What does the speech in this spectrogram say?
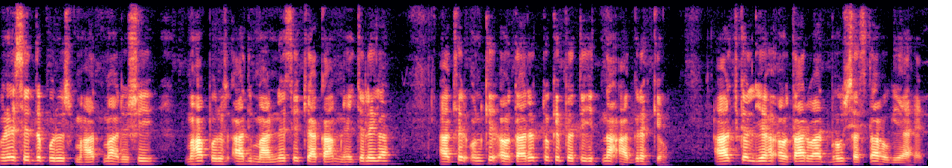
उन्हें सिद्ध पुरुष, महात्मा, ऋषि, महापुरुष आदि मानने से क्या काम नहीं चलेगा? आखिर उनके अवतारत्व के प्रति इतना आग्रह क्यों? आजकल यह अवतारवाद बहुत सस्ता हो गया है।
